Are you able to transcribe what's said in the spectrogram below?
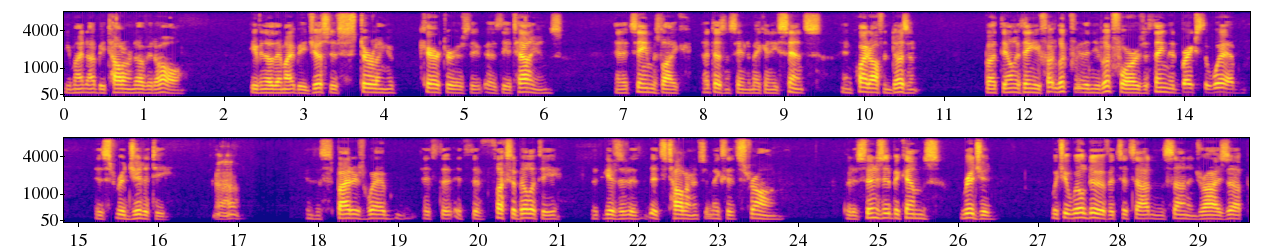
you might not be tolerant of at all, even though they might be just as sterling a character as the as the Italians. And it seems like that doesn't seem to make any sense, and quite often doesn't. But the only thing you look for, then you look for is a thing that breaks the web, is rigidity. Uh-huh. The spider's web, it's the it's the flexibility that gives it its tolerance. It makes it strong. But as soon as it becomes rigid, which it will do if it sits out in the sun and dries up,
